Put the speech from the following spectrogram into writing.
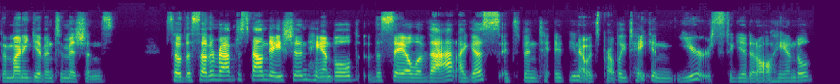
the money given to missions. So the Southern Baptist Foundation handled the sale of that. I guess it's been, t- it, you know, it's probably taken years to get it all handled.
